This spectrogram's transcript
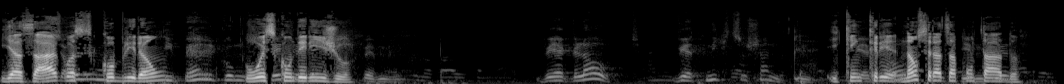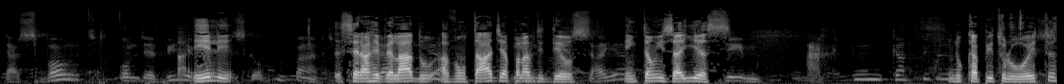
e as águas cobrirão o esconderijo. E quem crê não será desapontado. Ele será revelado a vontade e a palavra de Deus. Então, Isaías, no capítulo 8,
